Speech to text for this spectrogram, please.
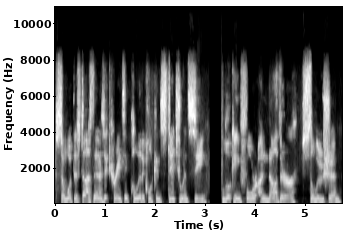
So what this does then is it creates a political constituency looking for another solution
